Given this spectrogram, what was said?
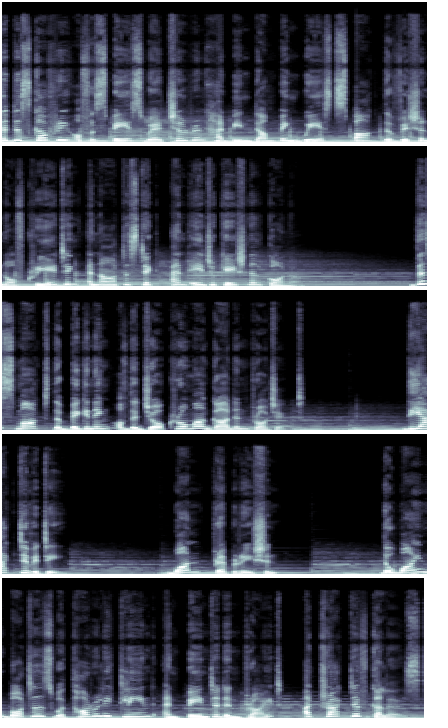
The discovery of a space where children had been dumping waste sparked the vision of creating an artistic and educational corner. This marked the beginning of the Geochroma Garden project. The activity 1. Preparation The wine bottles were thoroughly cleaned and painted in bright, attractive colors.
